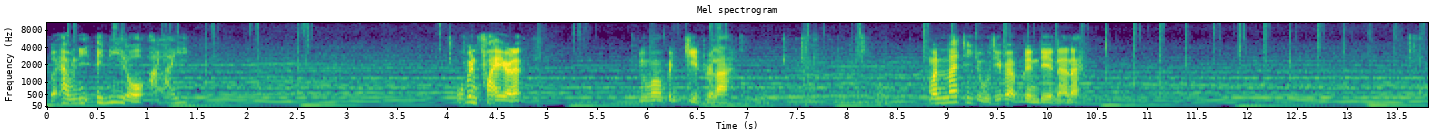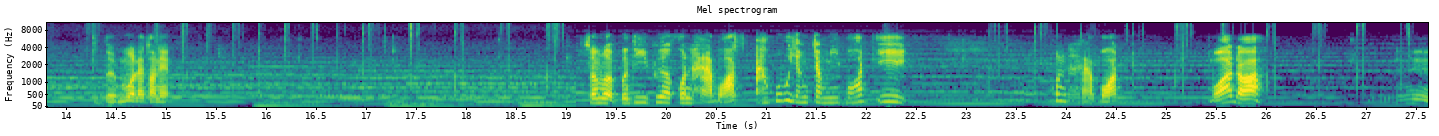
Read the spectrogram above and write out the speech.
เออไอ้นี่ไอ้นี่เหรออะไรโอ้เป็นไฟเหรอเนะหรือว่าเป็นกีดเวลา มันน่าจะอยู่ที่แบบเด่นๆนะนะเดินมั่วแล้วตอนเนี้ยสำรวจพื้นที่เพื่อค้นหาบอส อ้าว ยังจะมีบอสอีก ค้นหาบอส บอสเหรอ ออ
